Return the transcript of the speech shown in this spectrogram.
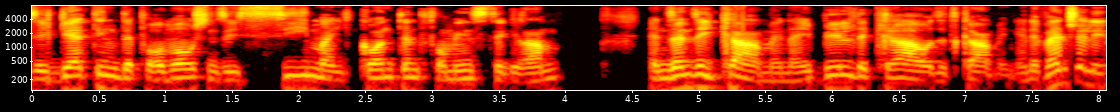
they getting the promotion. They see my content from Instagram, and then they come, and I build a crowd that's coming. And eventually,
